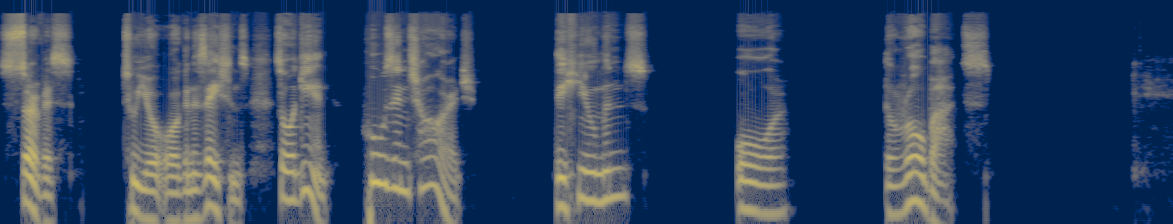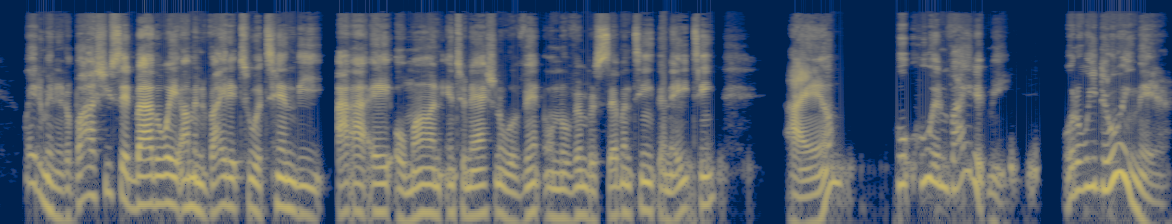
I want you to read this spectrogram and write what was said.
service to your organizations. So, again, who's in charge? The humans or the robots? Wait a minute, Abbas, you said, by the way, I'm invited to attend the IIA Oman International event on November 17th and 18th. I am? Who, who invited me? What are we doing there?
